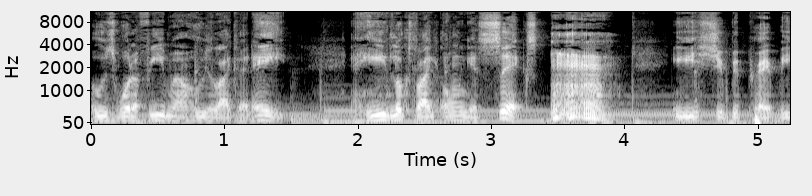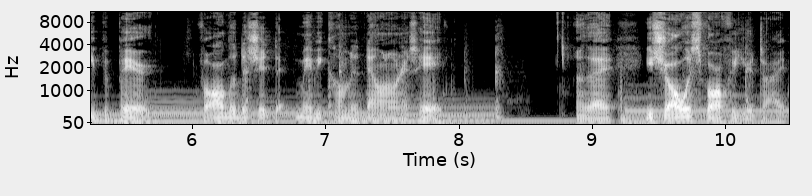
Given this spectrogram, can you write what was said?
who's with a female who's like an eight and he looks like only a six, he should be prepared, be prepared for all of the shit that may be coming down on his head. Okay, you should always fall for your type.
